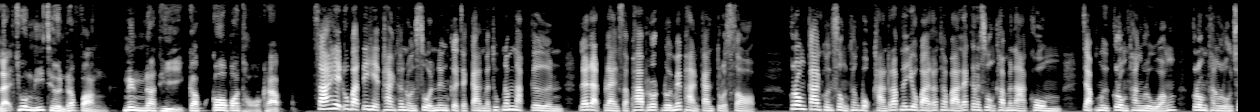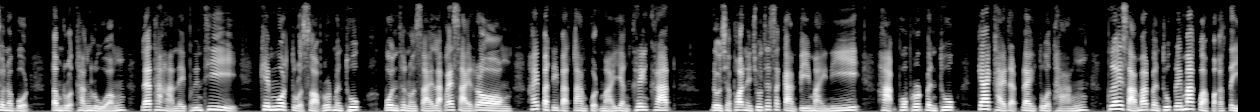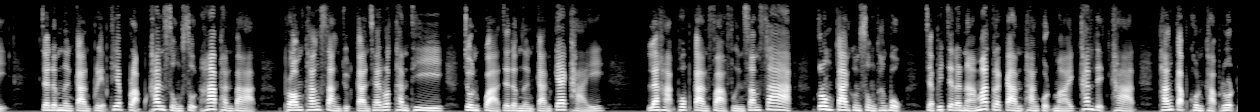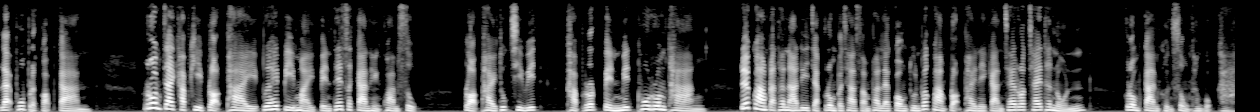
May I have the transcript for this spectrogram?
และช่วงนี้เชิญรับฟัง 1 นาทีกับกปทครับ สาเหตุอุบัติเหตุทางถนนส่วนหนึ่งเกิดจากการบรรทุกน้ำหนักเกิน และดัดแปลงสภาพรถโดยไม่ผ่านการตรวจสอบ กรมการขนส่งทางบกขานรับนโยบายรัฐบาลและกระทรวงคมนาคม จับมือกรมทางหลวง กรมทางหลวงชนบท ตำรวจทางหลวง และทหารในพื้นที่ เข้มงวดตรวจสอบรถบรรทุก บนถนนสายหลักและสายรอง ให้ปฏิบัติตามกฎหมายอย่างเคร่งครัด โดยเฉพาะในช่วงเทศกาลปีใหม่นี้ หากพบรถบรรทุก แก้ไขดัดแปลงตัวถัง เพื่อให้สามารถบรรทุกได้มากกว่าปกติ จะดำเนินการเปรียบเทียบปรับขั้นสูงสุด 5,000 บาท พร้อมทั้งสั่งหยุดการใช้รถทันที จนกว่าจะดำเนินการแก้ไข และหากพบการฝ่าฝืนซ้ำซากกรมการขนส่งทางบก จะพิจารณามาตรการทางกฎหมายขั้นเด็ดขาด ทั้งกับคนขับรถและผู้ประกอบการ ร่วมใจขับขี่ปลอดภัยเพื่อให้ปีใหม่เป็นเทศกาลแห่งความสุข ปลอดภัยทุกชีวิต ขับรถเป็นมิตรผู้ร่วมทาง ด้วยความปรารถนาดีจากกรมประชาสัมพันธ์และกองทุนเพื่อความปลอดภัยในการใช้รถใช้ถนน กรมการขนส่งทางบกค่ะ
